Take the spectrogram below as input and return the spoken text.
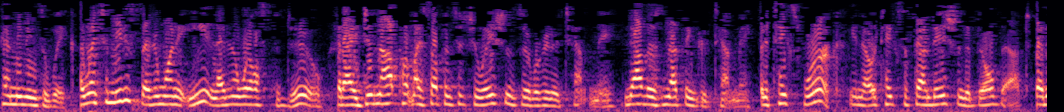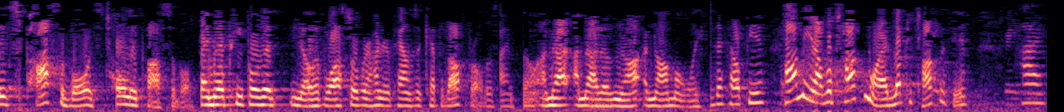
10 meetings a week. I went to meetings because I didn't want to eat and I didn't know what else to do. But I did not put myself in situations that were going to tempt me. Now there's nothing to tempt me. But it takes work. You know, it takes a foundation to build that. But it's possible. It's totally possible. I know people that, you know, have lost over 100 pounds and kept it off for all this time. So I'm not, I'm not an anomaly. Does that help you? Call me and I will talk more. I'd love to talk with you. Hi.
